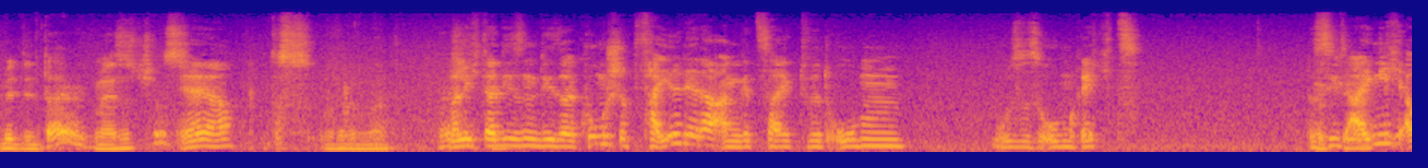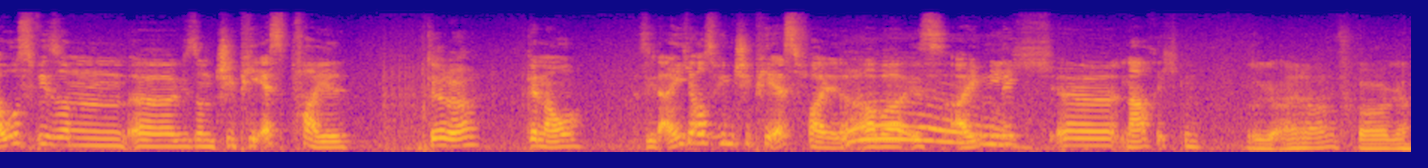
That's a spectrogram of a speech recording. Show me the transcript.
Mit den Direct Messages? Ja, ja. Das, warte mal. Weil ich da diesen, dieser komische Pfeil, der da angezeigt wird, oben, wo ist es oben rechts? Das Okay. sieht eigentlich aus wie so ein, äh, wie so ein GPS-Pfeil. Der da? Genau. Sieht eigentlich aus wie ein GPS-Pfeil, Ah. aber ist eigentlich äh, Nachrichten. Sogar eine Anfrage.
